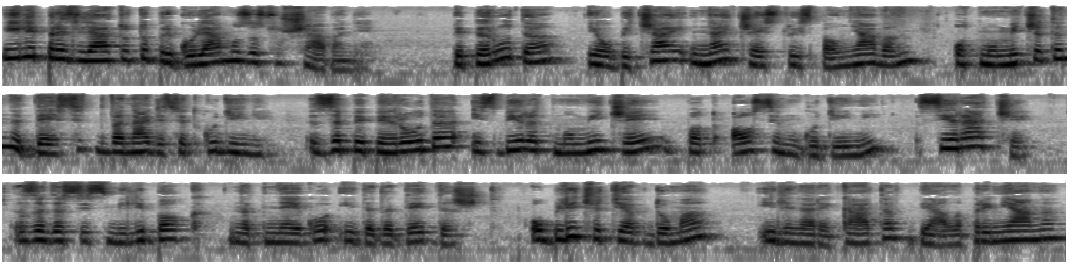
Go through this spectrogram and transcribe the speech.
или през лятото при голямо засушаване. Пеперуда е обичай най-често изпълняван от момичета на 10-12 години. За пеперуда избират момиче под 8 години, сираче, за да се смили Бог над него и да даде дъжд. Обличат я в дома или на реката в бяла премяна,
